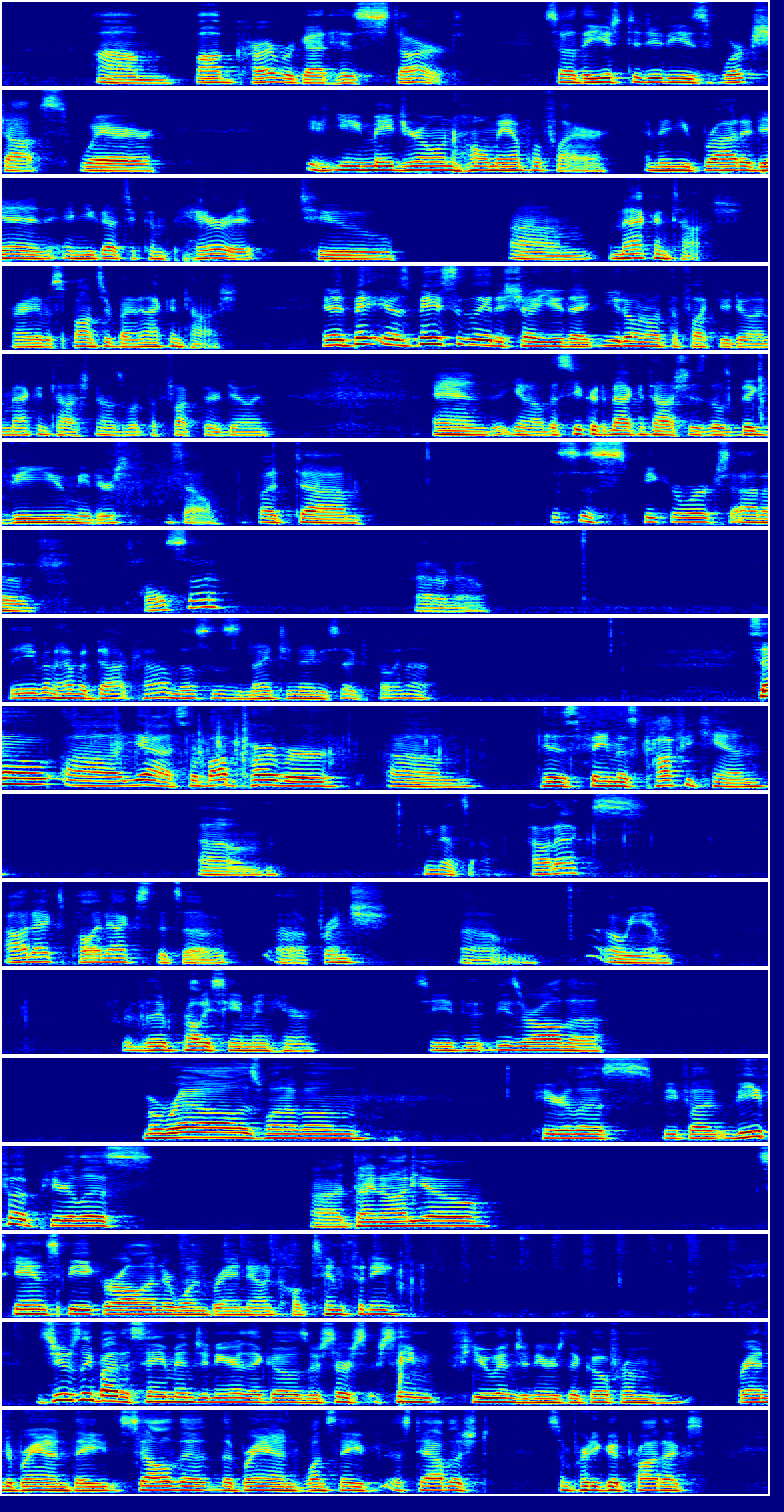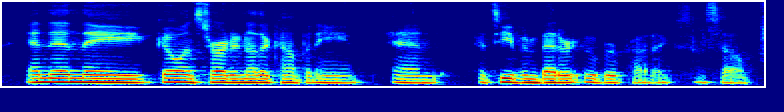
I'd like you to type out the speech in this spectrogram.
um, Bob Carver got his start. So they used to do these workshops where you made your own home amplifier and then you brought it in and you got to compare it to um, a McIntosh right? It was sponsored by McIntosh. And it, it, was basically to show you that you don't know what the fuck you're doing. McIntosh knows what the fuck they're doing. And, you know, the secret of McIntosh is those big VU meters. So, but um, this is SpeakerWorks out of Tulsa? I don't know. Did they even have a dot .com? This, this is 1996. Probably not. So, uh, yeah, so Bob Carver, um, his famous coffee can um, I think that's Audax, Audax, Polydax. That's a, a French um, OEM. For they'll probably see them in here. See, th these are all the. Morel is one of them. Peerless, Vifa, Vifa, Peerless, uh, Dynaudio, ScanSpeak are all under one brand now called Tymphany. It's usually by the same engineer that goes, or same few engineers that go from brand to brand. They sell the the brand once they've established some pretty good products, and then they go and start another company, and it's even better Uber products. And so,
